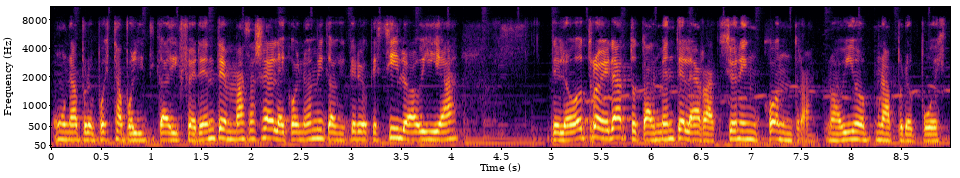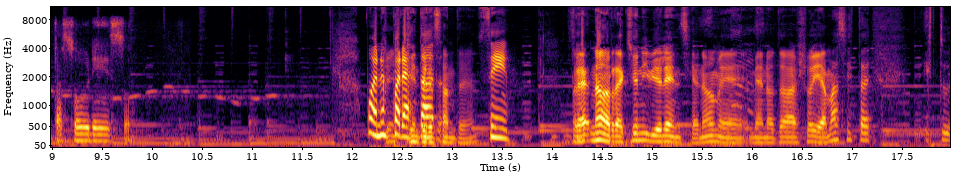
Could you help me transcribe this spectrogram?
una propuesta política diferente más allá de la económica que creo que sí lo había. De lo otro era totalmente la reacción en contra, no había una propuesta sobre eso. Bueno, es Qué- para qué estar. interesante, ¿eh? Sí. No, reacción y violencia, ¿no? Me, me anotaba yo. Y además esta, esto,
